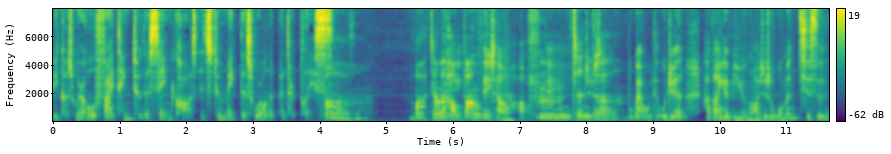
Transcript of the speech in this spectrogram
because we are all fighting to the same cause. It's to make this world a better place. 哇，哇，讲得好棒，非常好。嗯，真的，不管我，我觉得他刚一个比喻很好，就是我们其实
